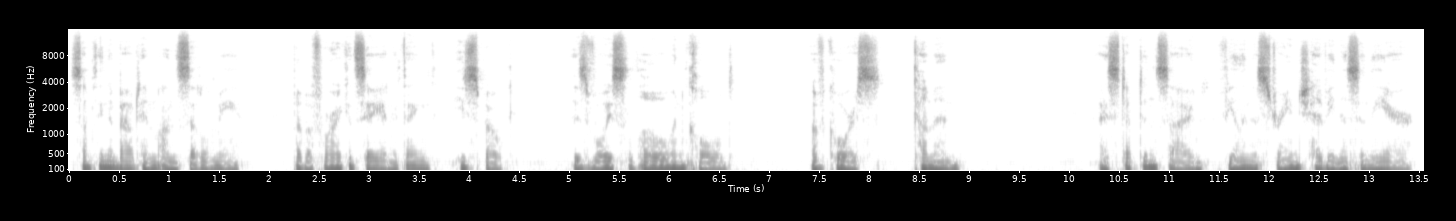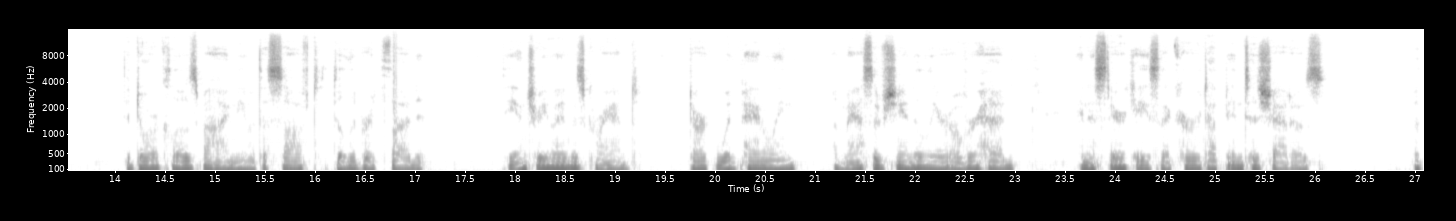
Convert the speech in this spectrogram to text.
Something about him unsettled me, but before I could say anything, he spoke his voice low and cold. Of course, come in. I stepped inside, feeling a strange heaviness in the air. The door closed behind me with a soft, deliberate thud. The entryway was grand dark wood paneling, a massive chandelier overhead, and a staircase that curved up into shadows. But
